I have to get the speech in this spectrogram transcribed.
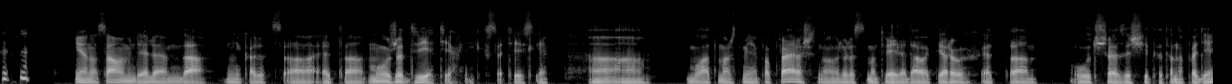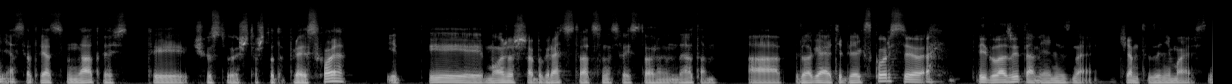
Не, на самом деле, да, мне кажется, это... Мы уже две техники, кстати, если... А, Влад, может, меня поправишь, но уже рассмотрели, да, во-первых, это лучшая защита — это нападение, соответственно, да, то есть ты чувствуешь, что что-то происходит, и ты можешь обыграть ситуацию на своей стороны, да, там. А предлагаю тебе экскурсию, предложи там, я не знаю, чем ты занимаешься.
